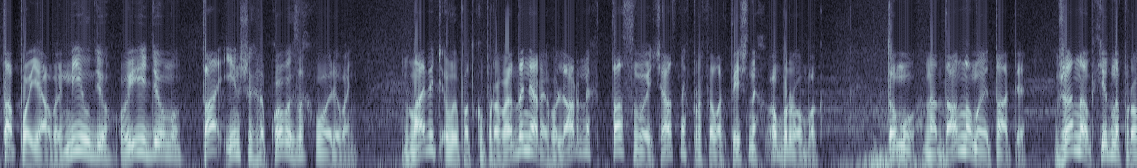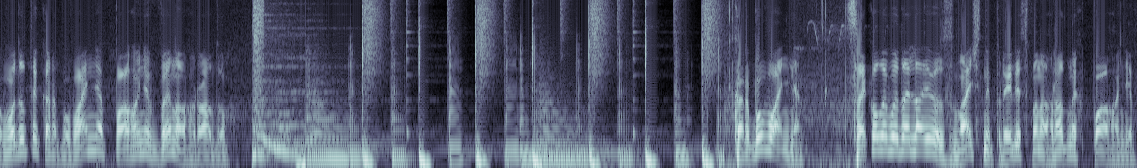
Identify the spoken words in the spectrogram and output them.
та появи мілдю, оїдіуму та інших грибкових захворювань, навіть у випадку проведення регулярних та своєчасних профілактичних обробок. Тому на даному етапі вже необхідно проводити карбування пагонів винограду. Карбування це коли видаляю значний приріст виноградних пагонів,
